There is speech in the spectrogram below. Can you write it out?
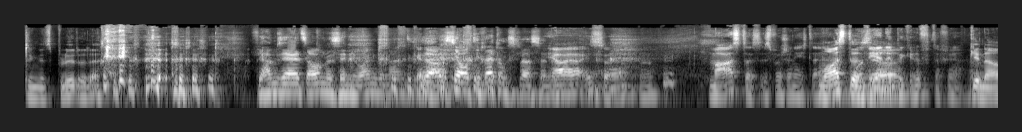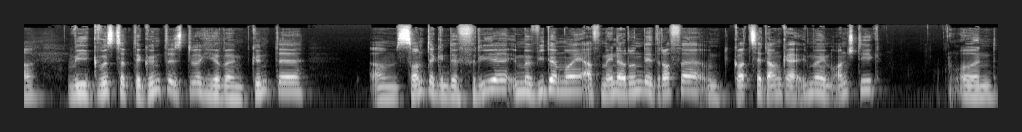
Klingt jetzt blöd, oder? Wir haben sie ja jetzt auch ein bisschen Senioren genannt. Genau. Das ist ja auch die Wertungsklasse. Ne? Ja, ja, ist so. Ja. Masters ist wahrscheinlich der Masters, moderne ja. Begriff dafür. Genau. Wie ich gewusst habe, der Günther ist durch. Ich habe einen Günther am Sonntag in der Früh immer wieder mal auf meiner Runde getroffen und Gott sei Dank auch immer im Anstieg. Und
